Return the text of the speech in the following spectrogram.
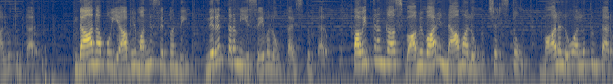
అల్లుతుంటారు. దాదాపు యాభై మంది సిబ్బంది నిరంతరం ఈ సేవలో తరిస్తుంటారు. పవిత్రంగా స్వామివారి నామాలు ఉచ్చరిస్తూ మాలలు అల్లుతుంటారు.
